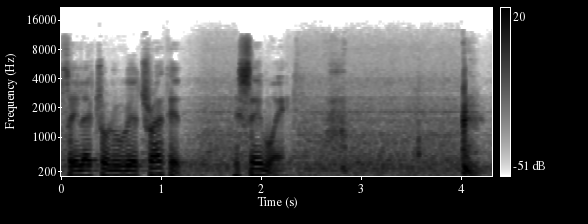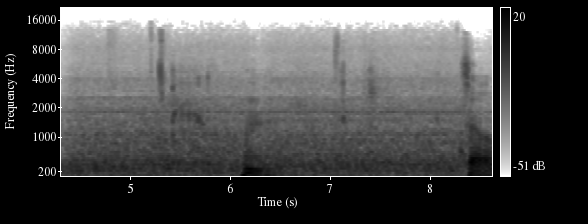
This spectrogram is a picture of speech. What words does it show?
So electron will be attracted the same way. So,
